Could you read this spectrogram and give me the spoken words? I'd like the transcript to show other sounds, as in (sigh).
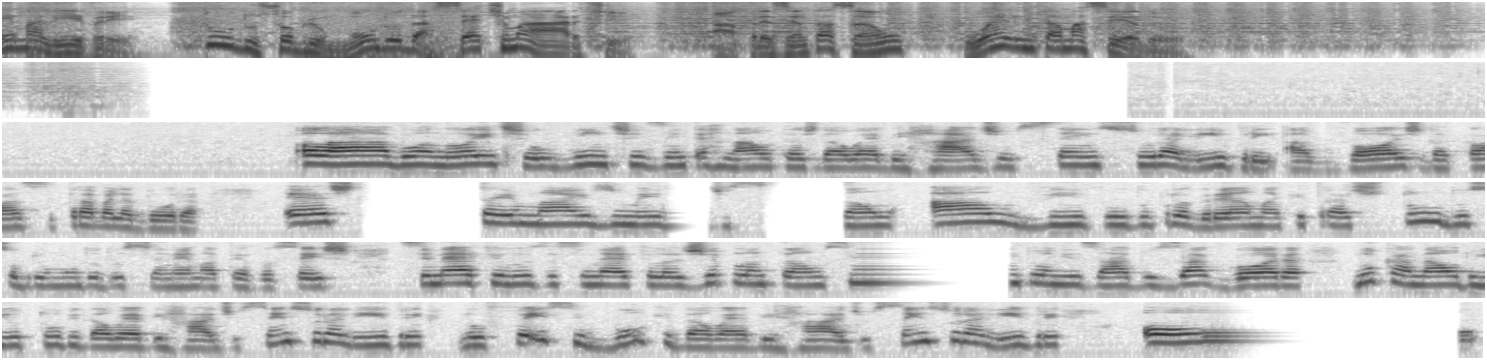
Cinema Livre. Tudo sobre o mundo da sétima arte. Apresentação: Wellington Macedo. Olá, boa noite, ouvintes internautas da web rádio Censura Livre, a voz da classe trabalhadora. Esta é mais uma edição ao vivo do programa que traz tudo sobre o mundo do cinema até vocês, cinéfilos e cinéfilas de plantão, sintonizados agora no canal do YouTube da Web Rádio Censura Livre, no Facebook da Web Rádio Censura Livre ou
